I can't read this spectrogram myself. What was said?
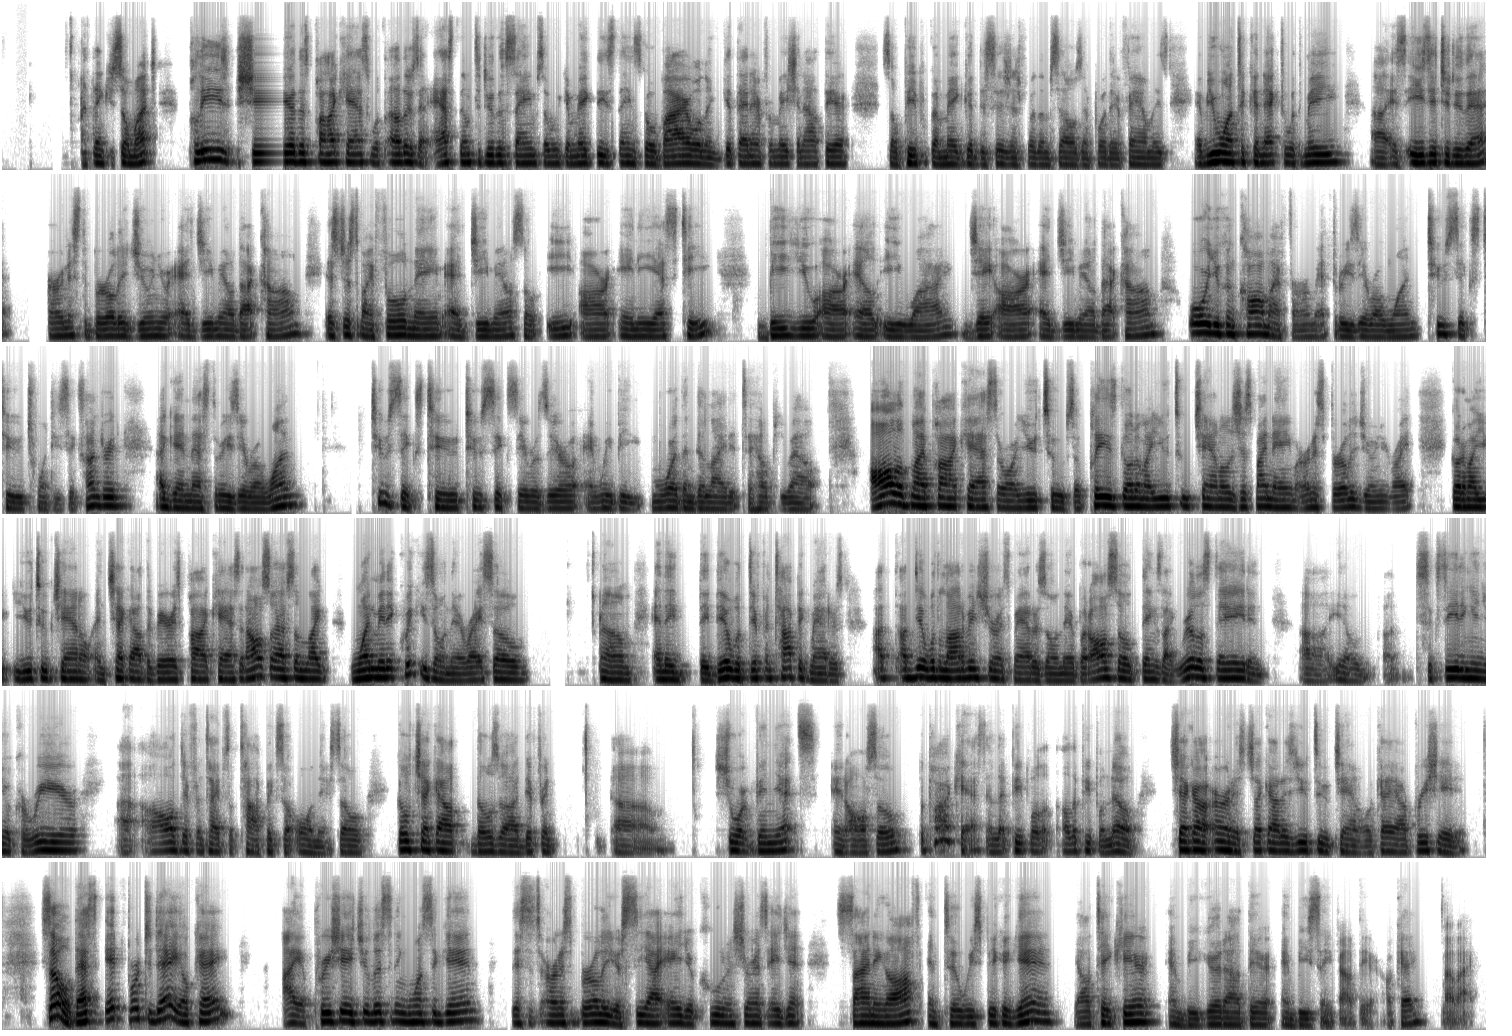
I thank you so much please share this podcast with others and ask them to do the same so we can make these things go viral and get that information out there so people can make good decisions for themselves and for their families. If you want to connect with me, uh, it's easy to do that. Ernest Burley Jr. at gmail.com. It's just my full name at Gmail. So E R N E S T B U R L E Y J R at gmail.com or you can call my firm at 301 262 2600. Again, that's 301 262 2600, and we'd be more than delighted to help you out. All of my podcasts are on YouTube. So please go to my YouTube channel. It's just my name, Ernest Burley Jr., right? Go to my YouTube channel and check out the various podcasts. And I also have some like one minute quickies on there, right? So, um, and they they deal with different topic matters. I, I, deal with a lot of insurance matters on there, but also things like real estate and uh, you know uh, succeeding in your career. Uh, all different types of topics are on there. So go check out those uh, different um, short vignettes and also the podcast, and let people other people know. Check out Ernest. Check out his YouTube channel. Okay, I appreciate it. So that's it for today. Okay, I appreciate you listening once again. This is Ernest Burley, your CIA, your cool insurance agent signing off until we speak again. Y'all take care and be good out there and be safe out there. Okay. Bye bye.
